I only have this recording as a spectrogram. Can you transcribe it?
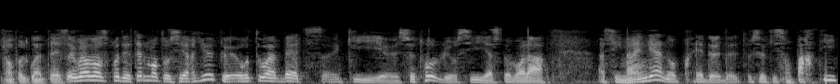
Jean-Paul Cointet? Ce gouvernement se prenait tellement au sérieux que Otto Abetz, qui euh, se trouve lui aussi à ce moment-là à Sigmaringen auprès de, de, tous ceux qui sont partis.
